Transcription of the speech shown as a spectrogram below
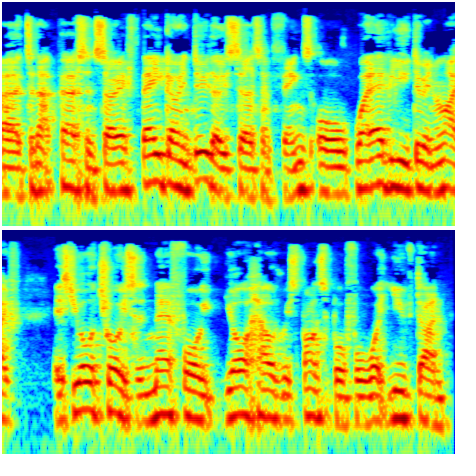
uh, to that person. So if they go and do those certain things or whatever you do in life, it's your choice, and therefore you're held responsible for what you've done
